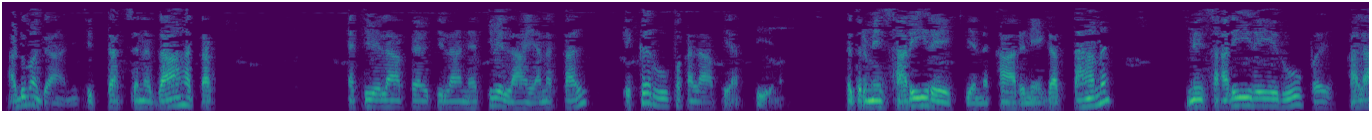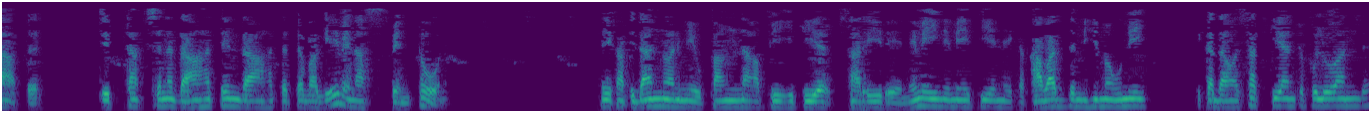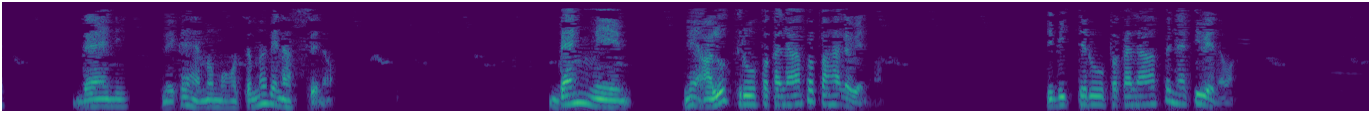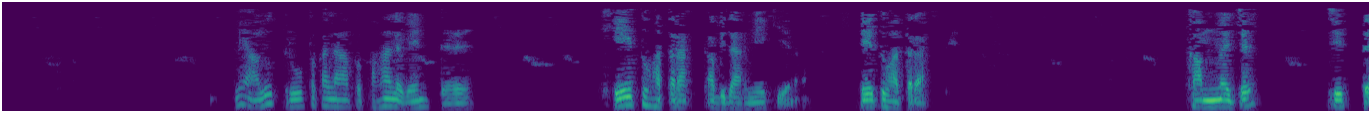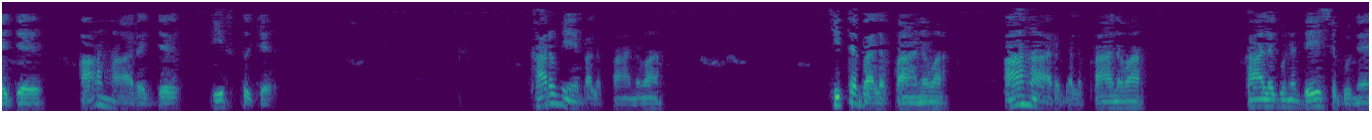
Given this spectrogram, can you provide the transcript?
අඩුම ගානේ චිත්තක්ෂණ 17ක් ඇති වෙලා පැවතිලා නැති වෙලා යනකල් එක රූප කලාපයක් තියෙනවා. එතකොට මේ ශරීරය කියන කාරණේ ගත්තාම මේ ශරීරයේ රූප කලාප චිත්තක්ෂණ 17න් 17ට වගේ වෙනස් වෙන්න ඕන. මේක අපි දන්නවනේ මේ උපන්න අපි හිතිය ශරීරය නෙමෙයි නෙමෙයි කියන එක කවද්ද මෙහිම උනේ එක දවසක් කියන්න පුළුවන්ද? බෑනේ. මේක හැම මොහොතම වෙනස් වෙනවා. දැන් මේ මේ අලුත් රූප කලාප පහළ වෙනවා. තිබිච්ච රූප කලාප නැති වෙනවා. මේ අලුත් රූප කලාප පහළ වෙන්න හේතු හතරක් අභිධර්මයේ කියනවා. හේතු හතරක්. කම්මජ, චිත්තජ, ආහාරජ, ඊර්තුජ. කර්මයේ බලපානවා, චිත්ත බලපානවා, ආහාර බලපානවා, කාලගුණ, දේශගුණ,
